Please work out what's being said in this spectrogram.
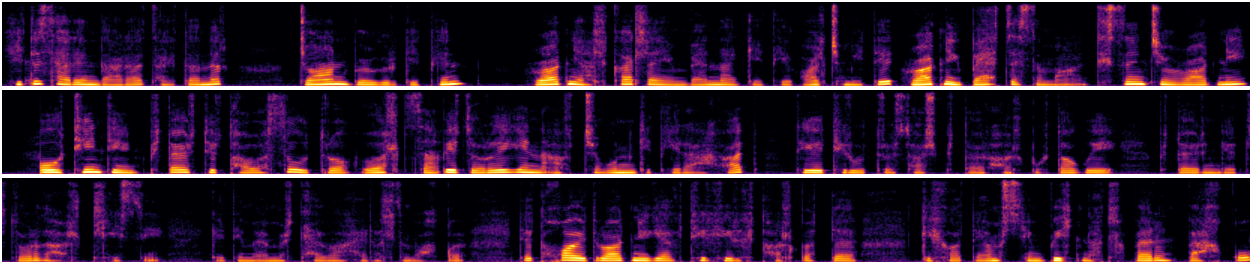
Хэдэн сарын дараа цагдаа нар John Berger гэдэг нь Rodney Alcala юм байна гэдгийг олж мэдээд Rodney байцаасан байна. Тэгсэн чинь Rodney өө тийм тийм бит хоёр тэр товлсон өдрөө уулзсан. Би зургийг нь авч өгнө гэдгээрээ аваад тэгээ тэр өдрөөс хойш бит хоёр холбогдоогүй. Бит хоёр ингээд зураг авалтал хийсэн гэдэг юм амар тайван хариулсан байхгүй. Тэгээ тухайн үед Родниг яг тэр хэрэгт холбоотой гих одоо ямар ч тийм бит нотлох баримт байхгүй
